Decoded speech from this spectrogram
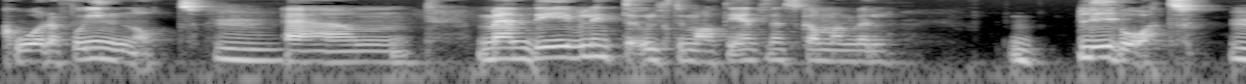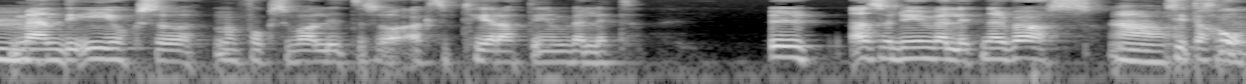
går att få in något. Ehm, men det är väl inte ultimat, egentligen ska man väl bli våt. Men det är också, man får också vara lite så, acceptera att det är en väldigt ut, alltså det är en väldigt nervös Ja, situation.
